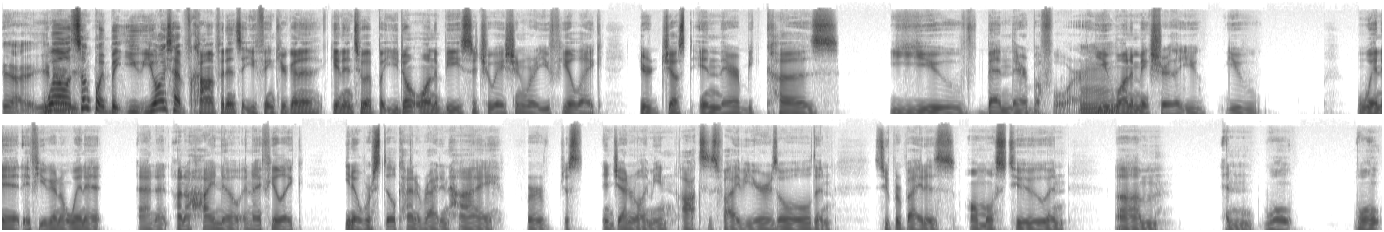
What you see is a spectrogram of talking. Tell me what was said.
Yeah, you well, know, at you- some point, but you, you always have confidence that you think you're gonna get into it, but you don't want to be a situation where you feel like you're just in there because you've been there before. You Mhm. want to make sure that you you win it if you're gonna win it at a, on a high note. And I feel like you know we're still kind of riding high for just in general. I mean, Ox is five years old, and Superbite is almost two, and um and won't won't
